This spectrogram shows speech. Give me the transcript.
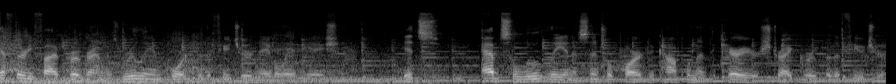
F-35 program is really important to the future of naval aviation. It's absolutely an essential part to complement the carrier strike group of the future.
